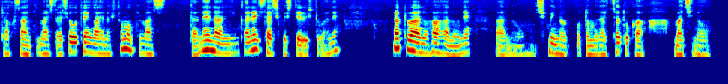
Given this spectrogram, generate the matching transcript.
たくさん来ました。商店街の人も来ましたね。何人かね、親しくしてる人はね。あとは、あの、母のね、あの、趣味のお友達だとか、町の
